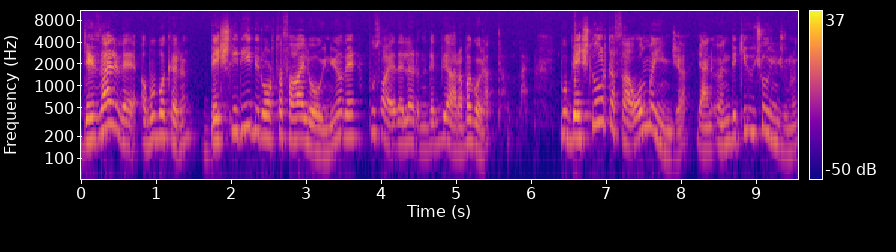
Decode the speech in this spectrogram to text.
Gezel ve Abu Bakar'ın beşlediği bir orta saha ile oynuyor ve bu sayede Larin'e bir araba gol attılar. Bu beşli orta saha olmayınca yani öndeki üç oyuncunun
